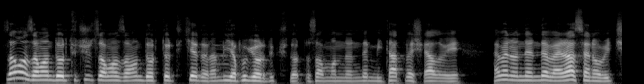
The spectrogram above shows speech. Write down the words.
zaman zaman 4-3-3 zaman zaman 4-4-2'ye dönen bir yapı gördük. Dörtlü savunmanın önünde Mithat ve Shelby. Hemen önlerinde Verasenovic,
